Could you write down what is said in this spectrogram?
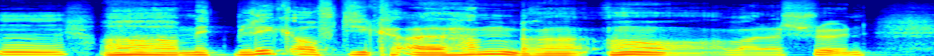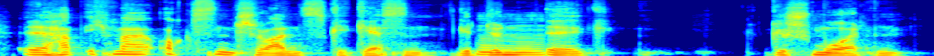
oh, mit Blick auf die Alhambra, oh, war das schön, äh, habe ich mal Ochsenschwanz gegessen, gedünnt, äh, g- geschmorten.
